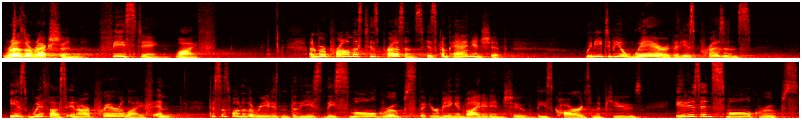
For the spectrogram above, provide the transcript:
resurrection, feasting life. And we're promised his presence, his companionship. We need to be aware that his presence is with us in our prayer life. And this is one of the reasons these, these small groups that you're being invited into, these cards in the pews, it is in small groups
